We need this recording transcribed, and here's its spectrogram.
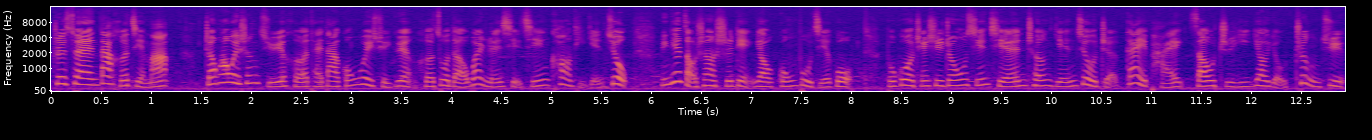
这算大和解吗？彰化卫生局和台大公卫学院合作的万人血清抗体研究，明天早上十点要公布结果。不过陈时中先前称研究者盖牌，遭质疑要有证据。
